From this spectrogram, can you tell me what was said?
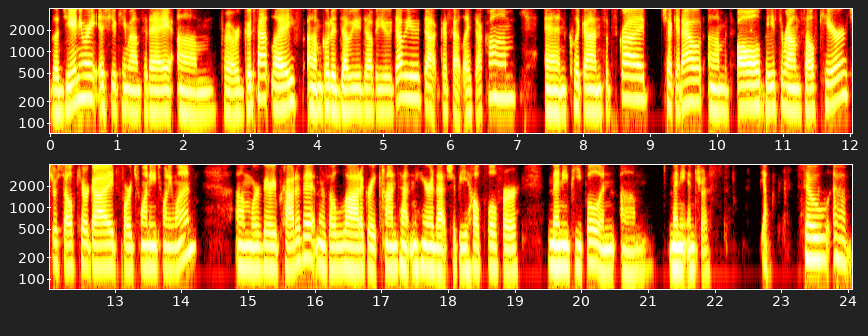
The January issue came out today um, for Good Fat Life. Um, go to www.goodfatlife.com and click on subscribe. Check it out. Um, it's all based around self care. It's your self care guide for 2021. Um, we're very proud of it. And there's a lot of great content in here that should be helpful for many people and um, many interests. Yep. So, um,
